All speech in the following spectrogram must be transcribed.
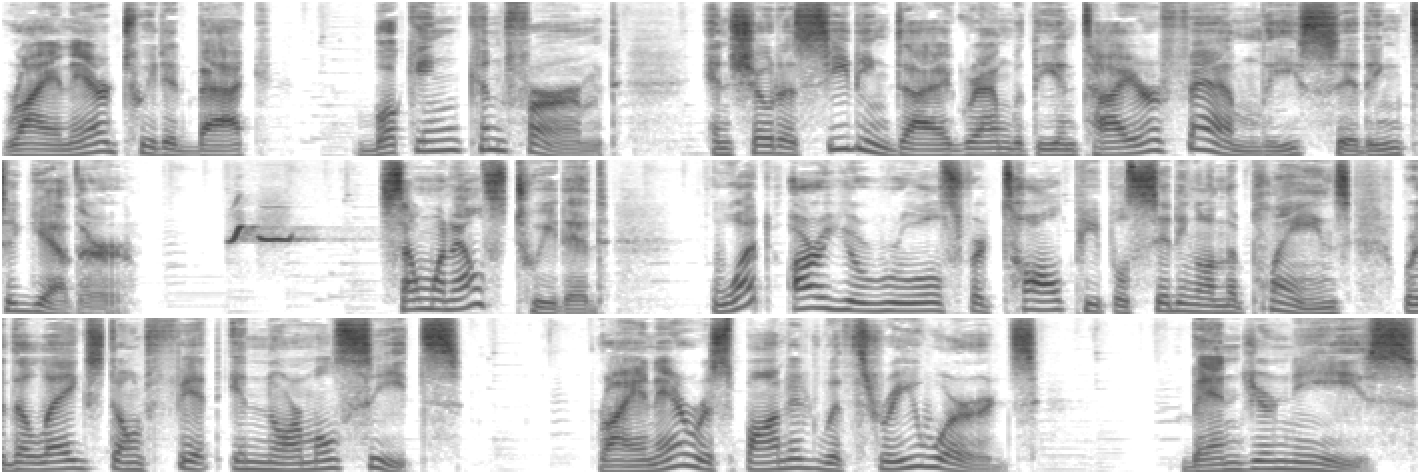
Ryanair tweeted back, Booking confirmed, and showed a seating diagram with the entire family sitting together. Someone else tweeted, What are your rules for tall people sitting on the planes where the legs don't fit in normal seats? Ryanair responded with three words Bend your knees.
